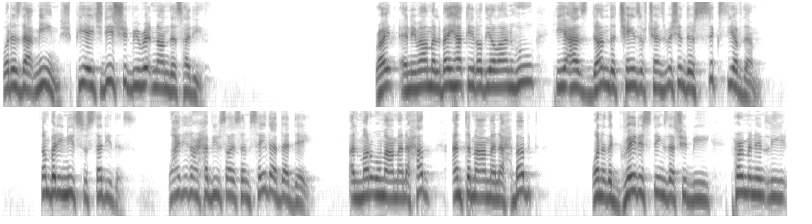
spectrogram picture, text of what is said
What does that mean? PhDs should be written on this hadith right? And Imam al Bayhaqi anhu, he has done the chains of transmission. There's 60 of them. Somebody needs to study this. Why did our Habib say that that day? Al mar'u ma'man ahab, anta ma'man ahbabt. One of the greatest things that should be permanently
